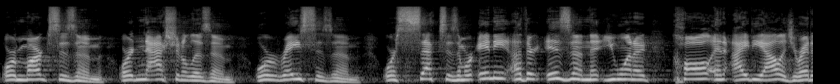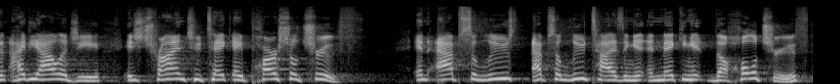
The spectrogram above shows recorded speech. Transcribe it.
or Marxism or nationalism or racism or sexism or any other ism that you want to call an ideology, right? An ideology is trying to take a partial truth and absolutizing it and making it the whole truth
